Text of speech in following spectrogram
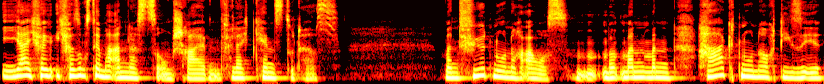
ja, ich, ich versuche es dir mal anders zu umschreiben. Vielleicht kennst du das. Man führt nur noch aus. Man, man, man hakt nur noch diese,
